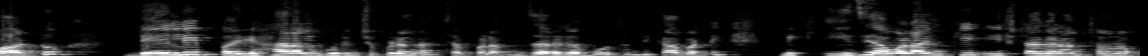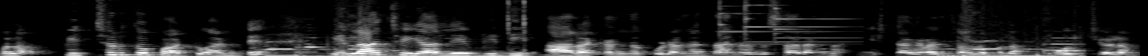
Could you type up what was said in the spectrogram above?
పాటు డైలీ పరిహారాల గురించి కూడా చెప్పడం జరగబోతుంది. కాబట్టి మీకు ఈజీ అవ్వడానికి ఇన్స్టాగ్రామ్ ఛానల్ పిక్చర్తో పాటు అంటే ఎలా చేయాలి విధి ఆ రకంగా కూడా దాని అనుసారంగా ఇన్స్టాగ్రామ్ ఛానల్ పోస్ట్ చేయడం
